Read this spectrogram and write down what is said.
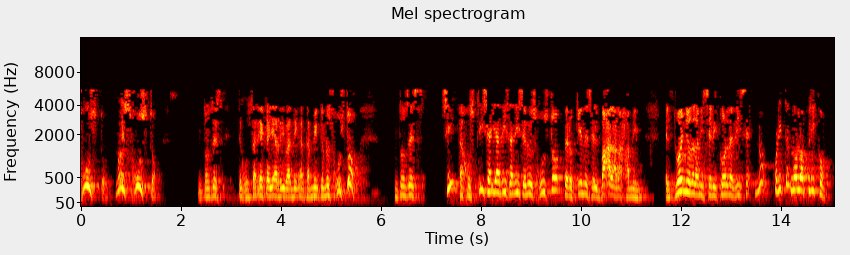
justo, no es justo. Entonces, ¿te gustaría que allá arriba digan también que no es justo? Entonces, sí, la justicia ya dice, dice, no es justo, pero ¿quién es el Baal El dueño de la misericordia dice, no, ahorita no lo aplico.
